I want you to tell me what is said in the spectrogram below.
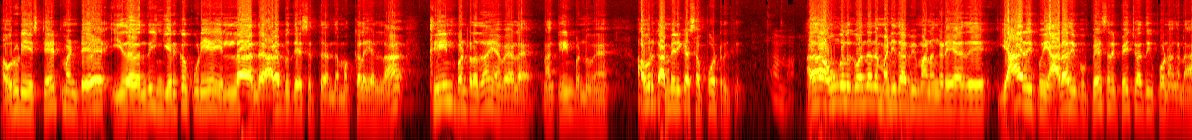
அவருடைய ஸ்டேட்மெண்ட்டு இதை வந்து இங்கே இருக்கக்கூடிய எல்லா அந்த அரபு தேசத்து அந்த மக்களை எல்லாம் க்ளீன் பண்ணுறது தான் என் வேலை. நான் க்ளீன் பண்ணுவேன். அவருக்கு அமெரிக்கா சப்போர்ட் இருக்குது அதாவது அவங்களுக்கு வந்து அந்த மனிதாபிமானம் கிடையாது. யார் இப்போ யாராவது இப்போ பேசுகிற பேச்சுவார்த்தைக்கு போனாங்கன்னா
